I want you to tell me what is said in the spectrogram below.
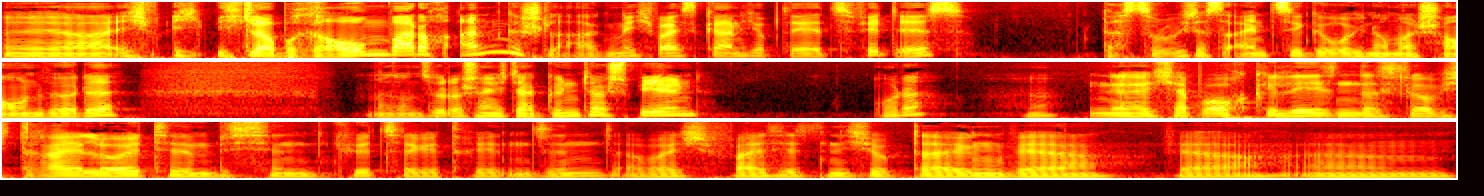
Ja, ich, ich, ich glaube, Raum war doch angeschlagen. Ich weiß gar nicht, ob der jetzt fit ist. Das ist wirklich das Einzige, wo ich nochmal schauen würde. Sonst wird wahrscheinlich da Günther spielen, oder? Ja, ich habe auch gelesen, dass, glaube ich, drei Leute ein bisschen kürzer getreten sind, aber ich weiß jetzt nicht, ob da irgendwer wer, ähm,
